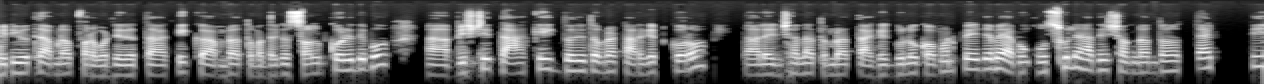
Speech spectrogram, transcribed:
ভিডিওতে আমরা পরবর্তীতে তাকিক আমরা তোমাদেরকে সলভ করে দিব। বৃষ্টি তাকিক যদি তোমরা টার্গেট করো, তাহলে ইনশাল্লাহ তোমরা তাকিকগুলো কমন পেয়ে যাবে এবং উসুলে হাদিস সংক্রান্ত চারটি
